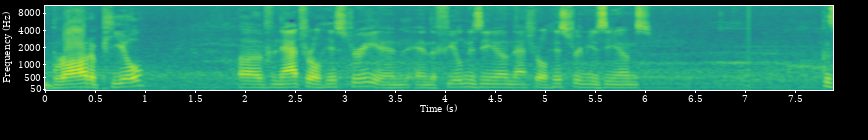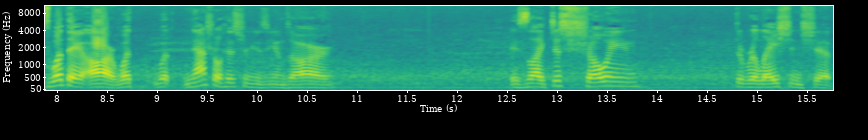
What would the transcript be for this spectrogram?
broad appeal of natural history and, and the Field Museum, natural history museums. Because what they are, what, what natural history museums are, is like just showing the relationship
